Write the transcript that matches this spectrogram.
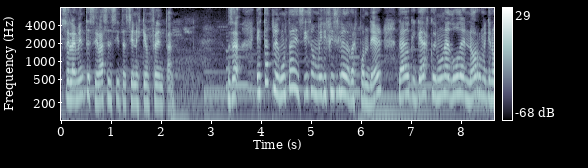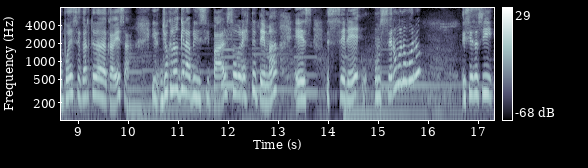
solamente se basa en situaciones que enfrentan? O sea, estas preguntas en sí son muy difíciles de responder, dado que quedas con una duda enorme que no puedes sacártela de la cabeza. Y yo creo que la principal sobre este tema es, ¿seré un ser humano bueno? Y si es así,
